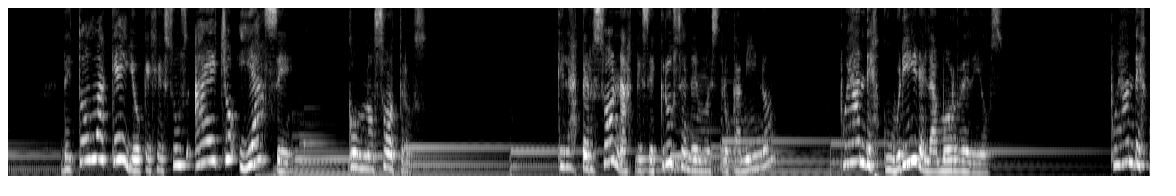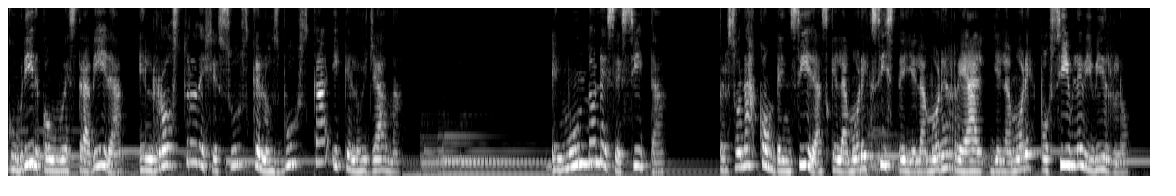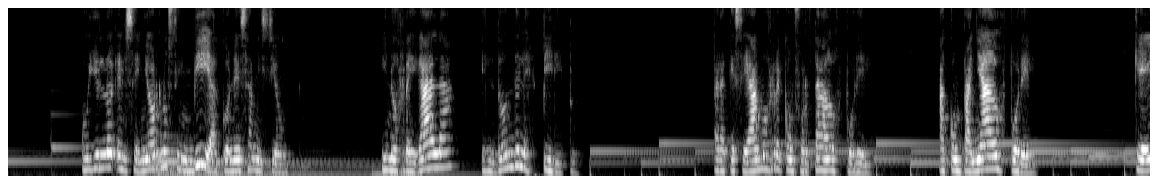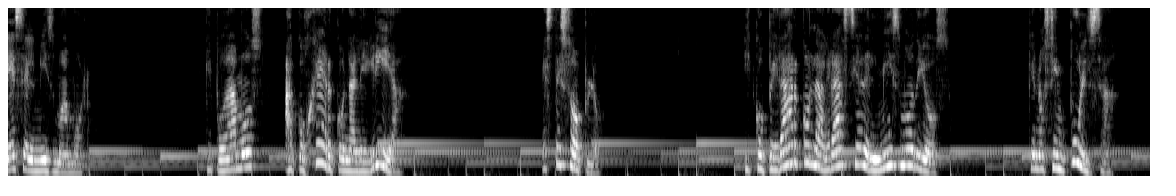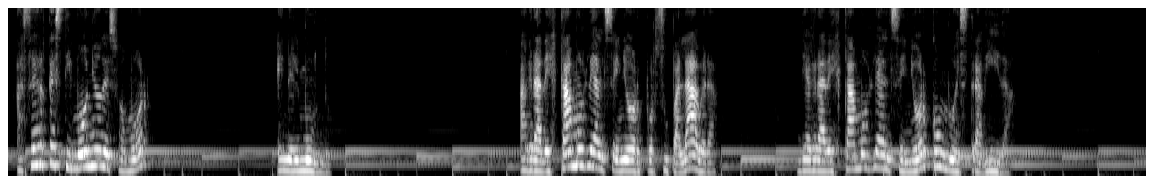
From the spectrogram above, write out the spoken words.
de todo aquello que Jesús ha hecho y hace con nosotros. Que las personas que se crucen en nuestro camino puedan descubrir el amor de Dios, puedan descubrir con nuestra vida el rostro de Jesús que los busca y que los llama. El mundo necesita personas convencidas que el amor existe y el amor es real y el amor es posible vivirlo. Hoy el, Señor nos envía con esa misión y nos regala el don del Espíritu para que seamos reconfortados por Él, acompañados por Él, que es el mismo amor. Que podamos acoger con alegría este soplo y cooperar con la gracia del mismo Dios que nos impulsa a ser testimonio de su amor en el mundo. Agradezcámosle al Señor por su palabra y agradezcámosle al Señor con nuestra vida.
